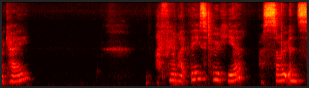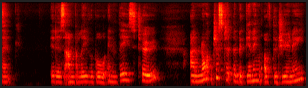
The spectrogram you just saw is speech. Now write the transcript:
Okay? I feel like these two here are so in sync. It is unbelievable. And these two are not just at the beginning of the journey,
